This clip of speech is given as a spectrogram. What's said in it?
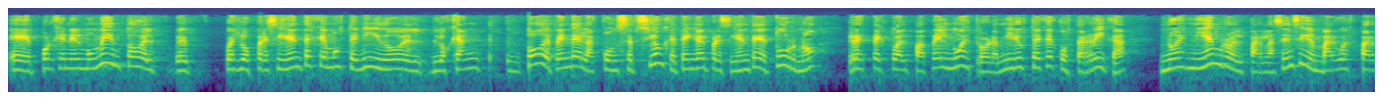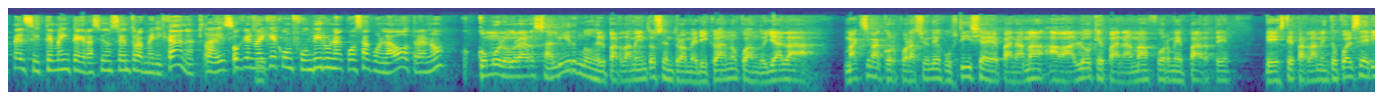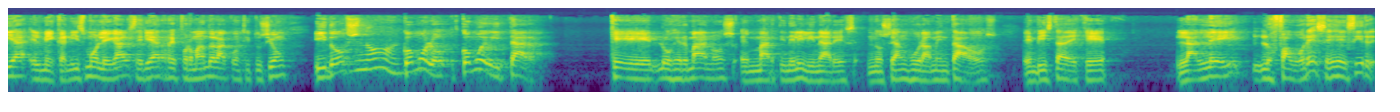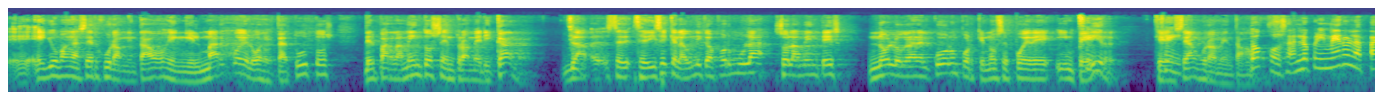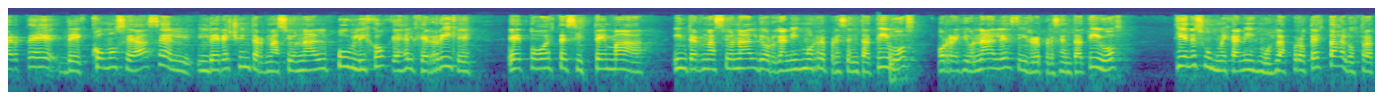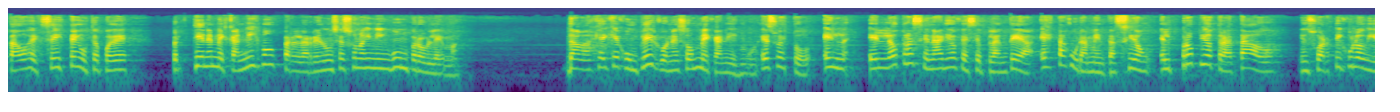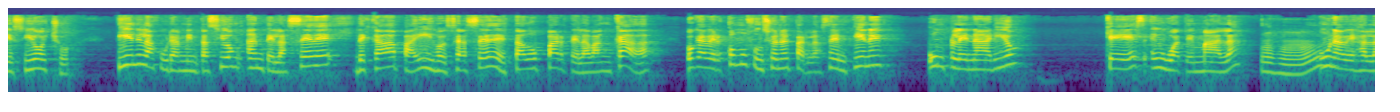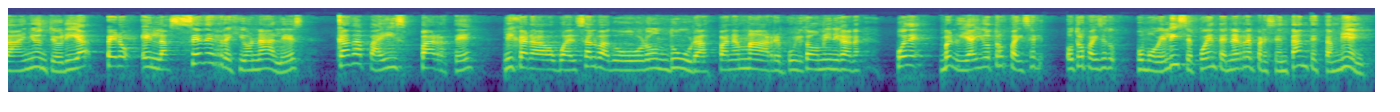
Eh, porque en el momento el, eh, pues los presidentes que hemos tenido, los que han, todo depende de la concepción que tenga el presidente de turno respecto al papel nuestro. Ahora, mire usted que Costa Rica no es miembro del Parlacén, sin embargo, es parte del sistema de integración centroamericana. porque no hay que confundir una cosa con la otra, ¿no? ¿Cómo lograr salirnos del Parlamento centroamericano cuando ya la máxima corporación de justicia de Panamá avaló que Panamá forme parte? De este Parlamento. ¿Cuál sería el mecanismo legal? ¿Sería reformando la Constitución? Y dos, ¿cómo, lo, ¿cómo evitar que los hermanos en Martinelli y Linares no sean juramentados en vista de que la ley los favorece? Es decir, eh, ellos van a ser juramentados en el marco de los estatutos del Parlamento Centroamericano. se, dice que la única fórmula solamente es no lograr el quórum porque no se puede impedir que sean juramentados. Dos cosas. Lo primero, la parte de cómo se hace el, derecho internacional público, que es el que rige eh, todo este sistema internacional de organismos representativos o regionales y representativos, tiene sus mecanismos. Las protestas a los tratados existen, usted puede, tiene mecanismos para la renuncia, eso no hay ningún problema. Nada más que hay que cumplir con esos mecanismos. Eso es todo. En el otro escenario que se plantea, esta juramentación, el propio tratado, en su artículo 18, tiene la juramentación ante la sede de cada país, o sea, sede de Estado parte, la bancada. Porque, a ver, ¿cómo funciona el Parlacén? Tiene un plenario que es en Guatemala, una vez al año, en teoría, pero en las sedes regionales, cada país parte Nicaragua, El Salvador, Honduras, Panamá, República Dominicana, puede, bueno, y hay otros países, otros países como Belice, pueden tener representantes también.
